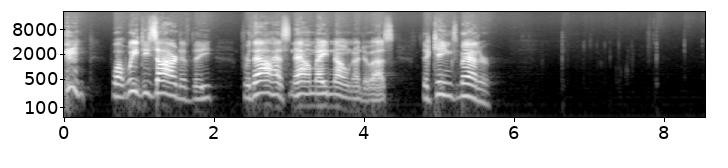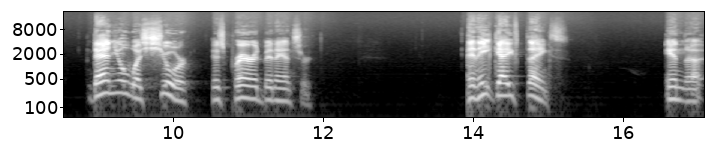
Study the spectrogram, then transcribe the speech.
what we desired of thee, for thou hast now made known unto us the king's matter. Daniel was sure his prayer had been answered. And he gave thanks in the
